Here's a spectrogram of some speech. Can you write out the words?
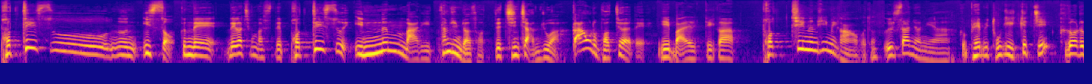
버틸 수는 있어. 근데 내가 지금 봤을 때 버틸 수 있는 말이 36. 근데 진짜 안 좋아. 깡으로 버텨야 돼. 이 말띠가 버티는 힘이 강하거든. 을사년이야. 그 뱀이 독이 있겠지? 그거를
